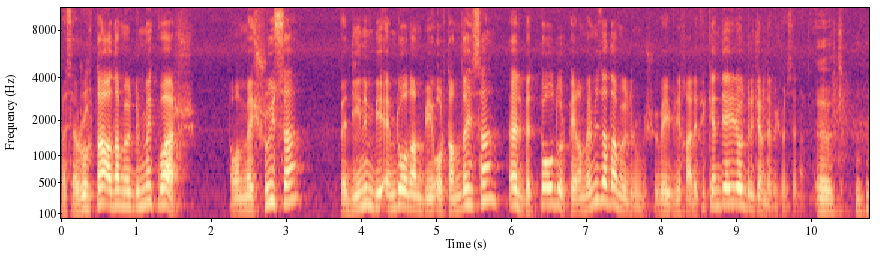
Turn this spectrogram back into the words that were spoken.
Mesela ruhta adam öldürmek var. Ama meşruysa ve dinin bir emri olan bir ortamdaysa elbette olur. Peygamberimiz adam öldürmüş. Übey bin Halef'i kendi eliyle öldüreceğim demiş mesela. Evet. Hı hı.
